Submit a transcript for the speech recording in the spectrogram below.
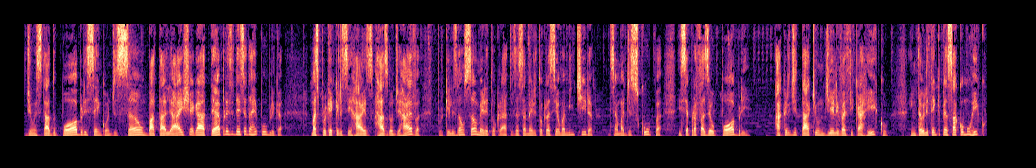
de um estado pobre, sem condição, batalhar e chegar até a presidência da República. Mas por que, que eles se rasgam de raiva? Porque eles não são meritocratas. Essa meritocracia é uma mentira. Isso é uma desculpa. Isso é para fazer o pobre acreditar que um dia ele vai ficar rico. Então ele tem que pensar como rico,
